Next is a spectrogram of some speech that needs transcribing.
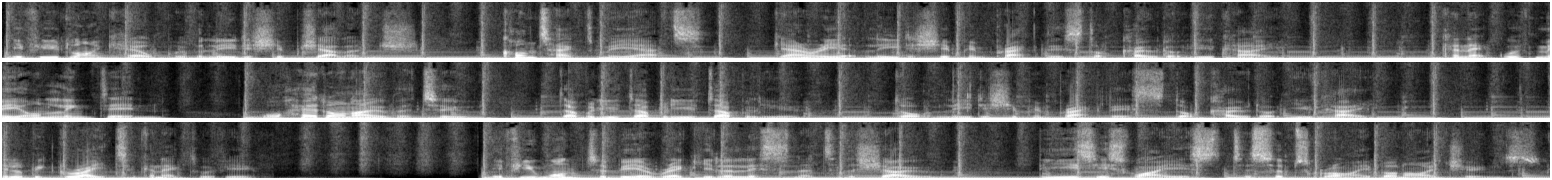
If you'd like help with a leadership challenge, contact me at gary at leadershipinpractice.co.uk. Connect with me on LinkedIn or head on over to www.leadershipinpractice.co.uk. It'll be great to connect with you. If you want to be a regular listener to the show, the easiest way is to subscribe on iTunes.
